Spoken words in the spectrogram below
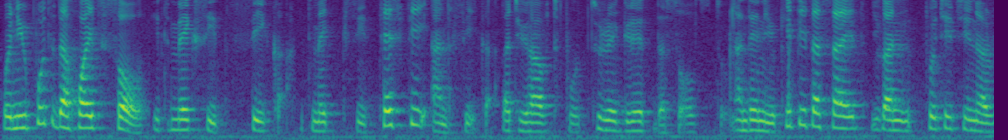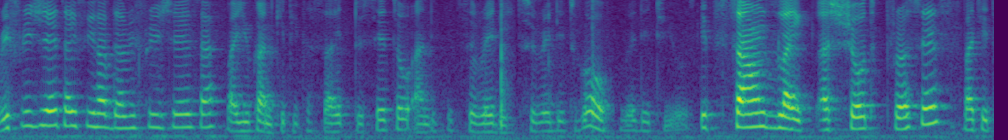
when you put the white salt it makes it thicker. It makes it tasty and thicker. But you have to put to regulate the salt too. And then you keep it aside. You can put it in a refrigerator if you have the refrigerator but you can keep it aside to settle and it's ready it's ready to go ready to use. It sounds like a short process but it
